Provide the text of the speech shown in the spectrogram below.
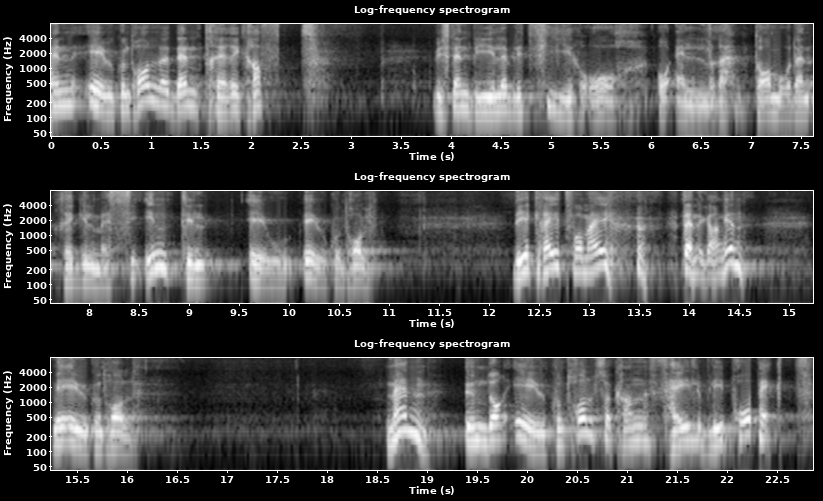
en EU-kontroll den trer i kraft hvis en bil er blitt fire år og eldre. Da må den regelmessig inn til EU-kontroll. EU det gikk greit for meg denne gangen med EU-kontroll. Men under EU-kontroll så kan feil bli påpekt.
